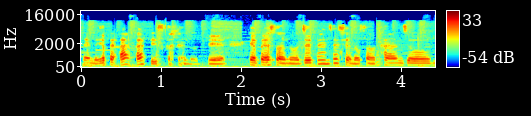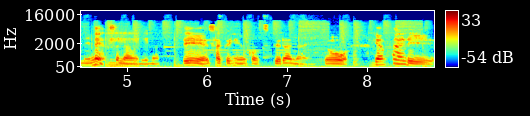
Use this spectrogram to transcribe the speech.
なんだやっぱりアアーティストなので、やっぱりその自分自身のその感情にね、うん素直になって作品をこう作らないと、やっぱりうん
